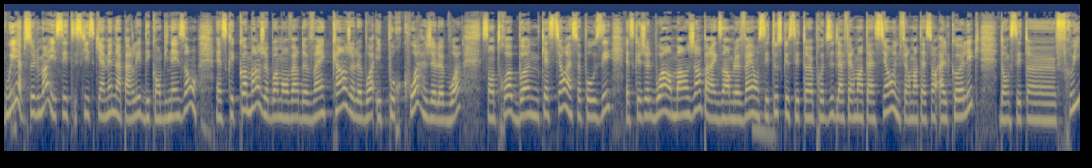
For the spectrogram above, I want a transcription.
Oui, absolument. Et c'est ce qui, amène à parler des combinaisons. Est-ce que comment je bois mon verre de vin, quand je le bois et pourquoi je le bois sont trois bonnes questions à se poser. Est-ce que je le bois en mangeant, par exemple? Le vin, on sait tous que c'est un produit de la fermentation, une fermentation alcoolique. Donc, c'est un fruit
